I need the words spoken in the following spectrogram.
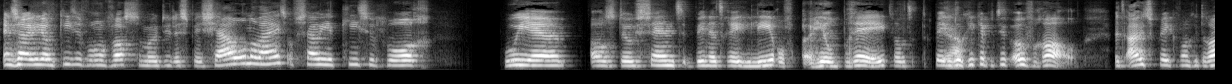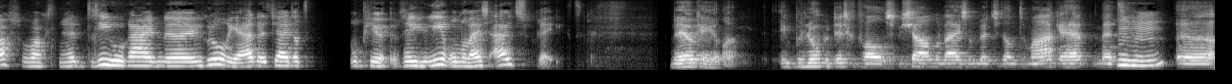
En zou je dan kiezen voor een vaste module speciaal onderwijs? Of zou je kiezen voor hoe je als docent binnen het regulier of heel breed, want pedagogiek ja. heb je natuurlijk overal. Het uitspreken van gedragsverwachtingen, drie hoera in de gloria, dat jij dat op je regulier onderwijs uitspreekt. Nee, oké. Okay. Ik benoem in dit geval speciaal onderwijs omdat je dan te maken hebt met mm-hmm. uh,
